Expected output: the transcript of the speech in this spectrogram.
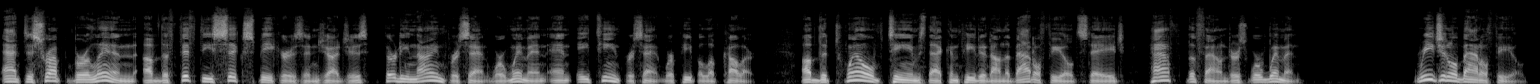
At Disrupt Berlin, of the 56 speakers and judges, 39% were women and 18% were people of color. Of the 12 teams that competed on the battlefield stage, half the founders were women. Regional Battlefield.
